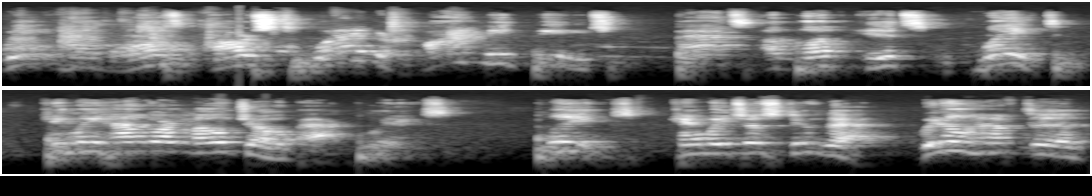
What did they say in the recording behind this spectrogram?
We have lost our swagger. Miami Beach bats above its weight. Can we have our mojo back, please? Please, can we just do that? We don't have to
